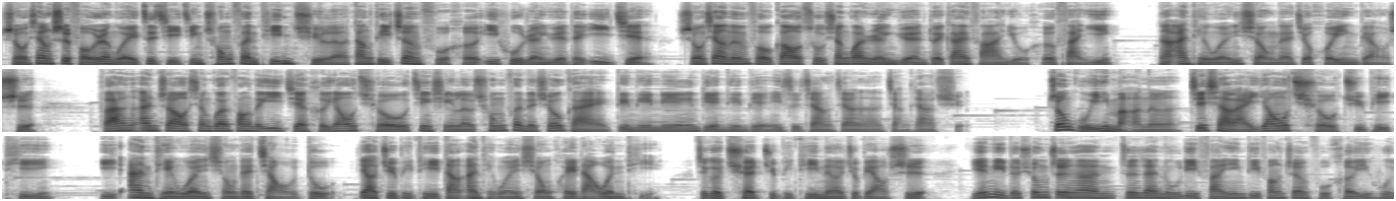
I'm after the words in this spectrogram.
首相是否认为自己已经充分听取了当地政府和医护人员的意见？首相能否告诉相关人员对该法有何反应？那岸田文雄呢，就回应表示，法案按照相关方的意见和要求进行了充分的修改，点点点点点点，一直这样讲讲下去。中古一马呢，接下来要求 GPT 以岸田文雄的角度，要 GPT 当岸田文雄回答问题。这个 Chat GPT 呢就表示，眼里的凶正案正在努力反映地方政府和医护。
